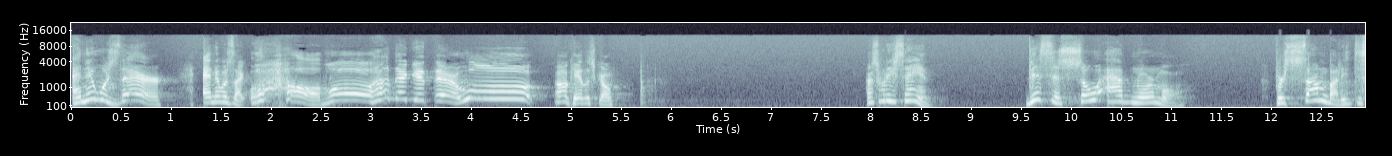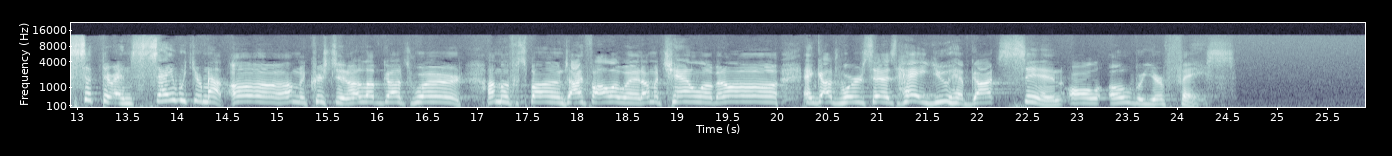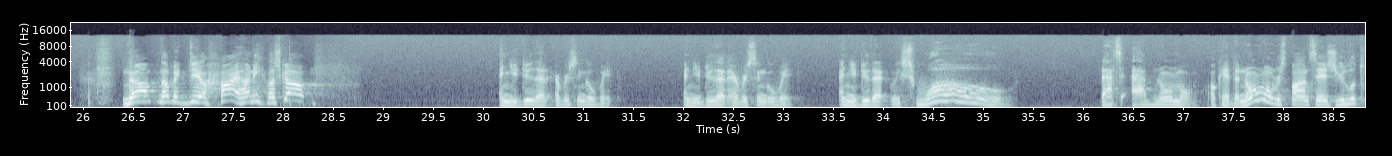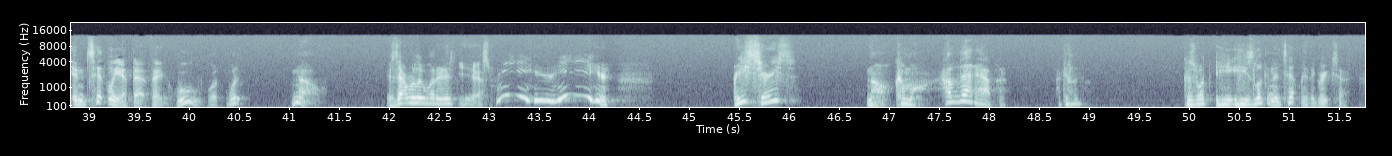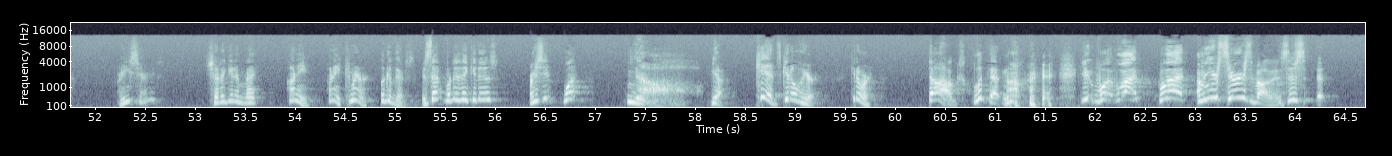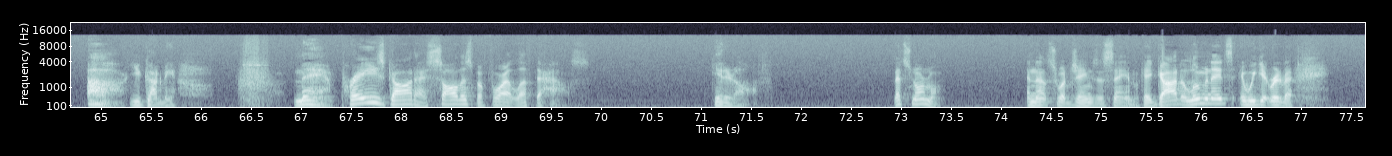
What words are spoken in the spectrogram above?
and it was there and it was like, whoa, whoa, how'd that get there? Whoa. Okay, let's go. That's what he's saying. This is so abnormal for somebody to sit there and say with your mouth, Oh, I'm a Christian. I love God's word. I'm a sponge. I follow it. I'm a channel of it. Oh, and God's word says, Hey, you have got sin all over your face. No, no big deal. Hi, honey, let's go. And you do that every single week. And you do that every single week. And you do that weeks. Whoa, that's abnormal. Okay, the normal response is you look intently at that thing. Ooh, what, what? No. Is that really what it is? Yes. Are you serious? No, come on. How did that happen? Because what he, he's looking intently, the Greek says. Are you serious? Should I get him back? Honey, honey, come here. Look at this. Is that what I think it is? Are you serious? What? No. Yeah. Kids, get over here. Get over. Dogs, look at that. no. what? What? What? I mean, you're serious about this? This. Uh, oh, you got to be. Man, praise God, I saw this before I left the house. Get it off. That's normal. And that's what James is saying. Okay, God illuminates and we get rid of it.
